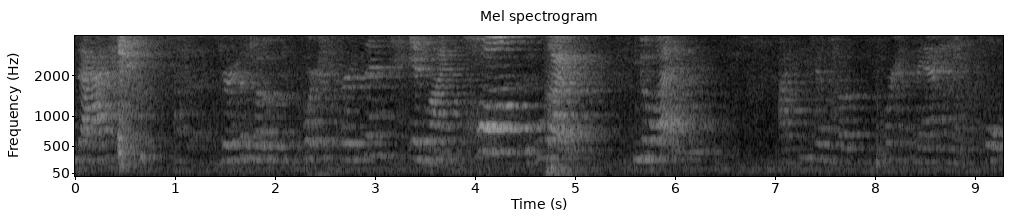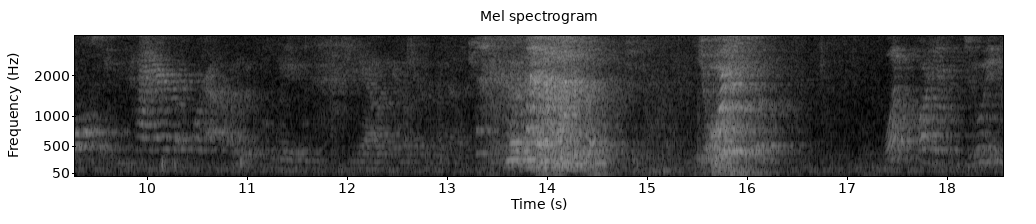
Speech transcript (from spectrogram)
Dad, you're the most important person in my whole life. You know what? I think you're the most important man in the whole entire world. George? What are you doing?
